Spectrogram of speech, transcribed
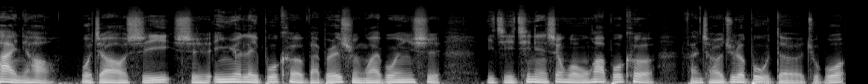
嗨，你好，我叫十一，是音乐类播客 Vibration Y 播音室以及青年生活文化播客反潮俱乐部的主播。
